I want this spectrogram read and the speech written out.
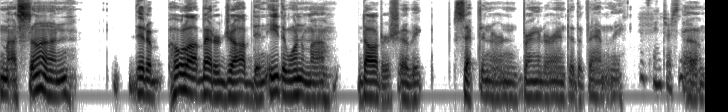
my son did a whole lot better job than either one of my daughters of accepting her and bringing her into the family That's interesting. um,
